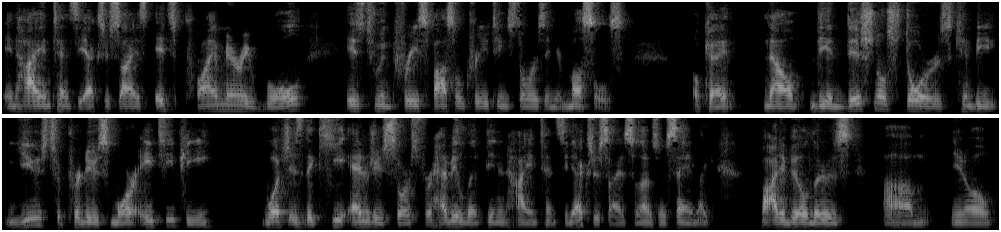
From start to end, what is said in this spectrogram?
in high intensity exercise its primary role is to increase phosphocreatine stores in your muscles okay? Now the additional stores can be used to produce more atp which is the key energy source for heavy lifting and high intensity exercise. So that's what i'm saying like bodybuilders um, you know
